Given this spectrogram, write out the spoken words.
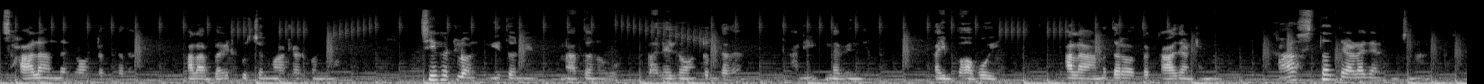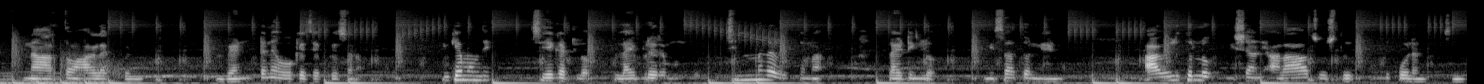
చాలా అందంగా ఉంటుంది కదా. అలా బయట కూర్చొని మాట్లాడుకుందాం. చీకట్లో నీతో నేను నాతో నువ్వు భలేగా ఉంటుంది కదా అని నవ్వింది. అయ్యి బాబోయ్! అలా అన్న తర్వాత కాదంటున్నాను. కాస్త తేడాగా అనిపించిన నా అర్థం ఆగలేకపోయింది. వెంటనే ఓకే చెప్పేశాను. ఇంకేముంది? చీకట్లో లైబ్రరీ ముందు చిన్నగా వెళ్తున్న లైటింగ్లో నిషాతో నేను ఆ వెలుతురులో నిషాని అలా చూస్తూ ఉండిపోవాలనిపించింది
